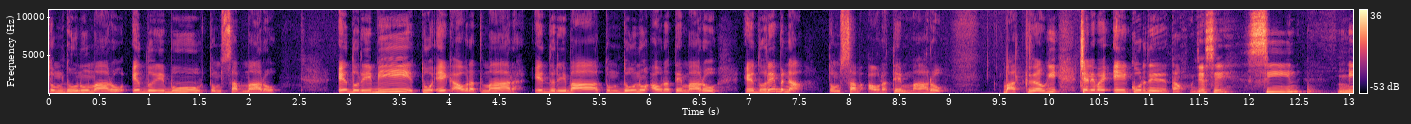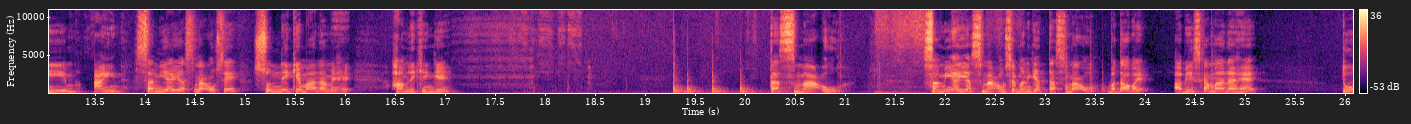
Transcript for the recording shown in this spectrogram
तुम दोनों मारो, इदरिबू, तुम सब मारो। इदरिबी, तू एक औरत मार, इदरिबा, तुम दोनों औरतें मारो, इदरिबना, तुम सब औरतें मारो। बात क्लियर होगी? चलिए भाई, एक और दे देता हूँ, जैसे सीन, मीम आइन समिया यसमाओं से सुनने के माना में है। हम लिखेंगे तस्माऊ समिया यसमाऊ से बन गया तस्माऊ बताओ भाई अभी इसका माना है तू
